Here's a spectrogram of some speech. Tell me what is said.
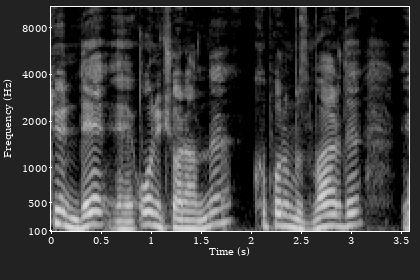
Dün de e, 13 oranlı kuponumuz vardı. E,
